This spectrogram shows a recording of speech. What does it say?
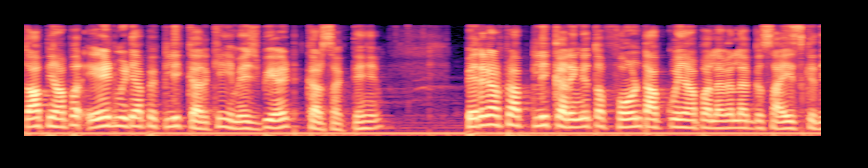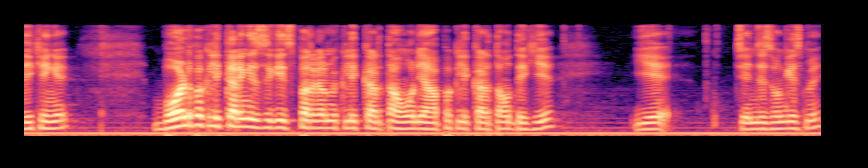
तो आप यहाँ पर एड मीडिया पे क्लिक करके इमेज भी ऐड कर सकते हैं। पैराग्राफ पर आप क्लिक करेंगे तो फ़ॉन्ट आपको यहाँ पर अलग अलग साइज़ के दिखेंगे। बोल्ड पर क्लिक करेंगे, जैसे कि इस पर अगर मैं क्लिक करता हूँ और यहाँ पर क्लिक करता हूँ, देखिए, ये चेंजेस होंगे इसमें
